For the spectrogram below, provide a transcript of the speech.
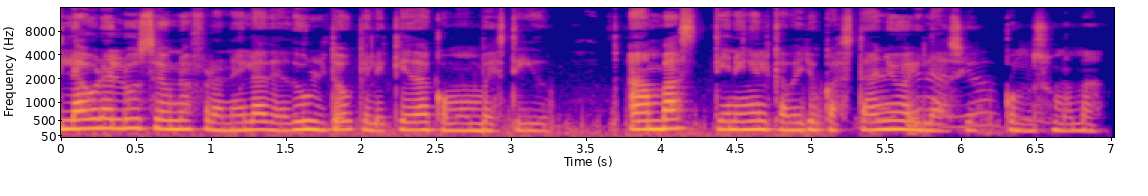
y Laura luce una franela de adulto que le queda como un vestido. Ambas tienen el cabello castaño y lacio, como su mamá.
